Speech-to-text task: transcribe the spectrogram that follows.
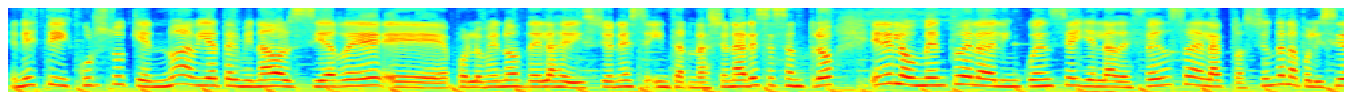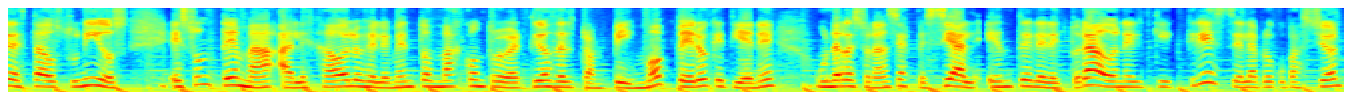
en este discurso que no había terminado el cierre, eh, por lo menos de las ediciones internacionales, se centró en el aumento de la delincuencia y en la defensa de la actuación de la policía de Estados Unidos. Es un tema alejado de los elementos más controvertidos del trumpismo, pero que tiene una resonancia especial entre el electorado, en el que crece la preocupación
